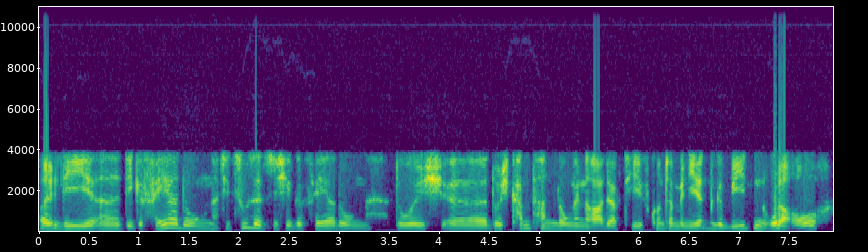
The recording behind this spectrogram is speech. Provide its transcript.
weil die, äh, die Gefährdung, die zusätzliche Gefährdung durch, äh, durch Kampfhandlungen in radioaktiv kontaminierten Gebieten oder auch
